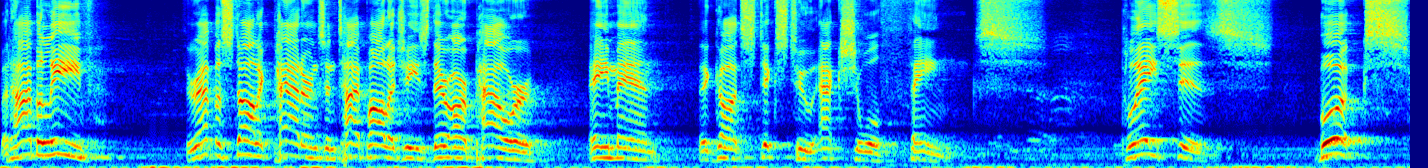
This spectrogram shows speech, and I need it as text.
But I believe through apostolic patterns and typologies, there are power, amen, that God sticks to actual things, places, books,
